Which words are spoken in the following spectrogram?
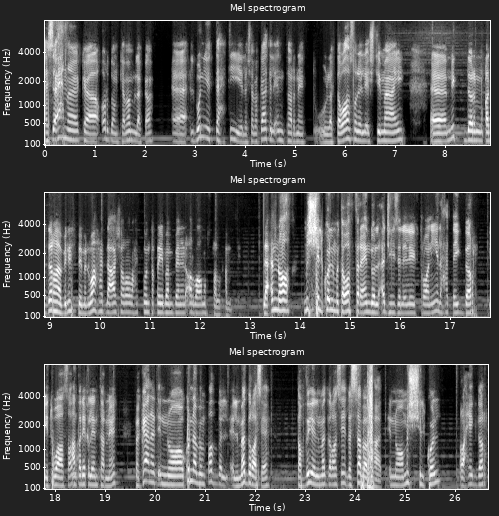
هسا إحنا كأردن كمملكة آه، البنية التحتية لشبكات الإنترنت وللتواصل الاجتماعي آه، بنقدر نقدرها بنسبة من واحد لعشرة راح تكون تقريبا بين الأربعة ونص للخمسة. لأنه مش الكل متوفر عنده الأجهزة الإلكترونية لحتى يقدر يتواصل عن طريق الإنترنت. فكانت إنه كنا بنفضل المدرسة تفضيل المدرسة للسبب هذا إنه مش الكل راح يقدر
